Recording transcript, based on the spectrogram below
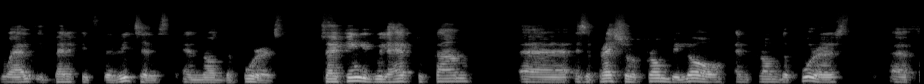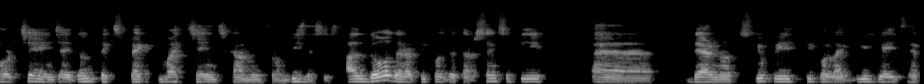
well, it benefits the richest and not the poorest. So I think it will have to come uh, as a pressure from below and from the poorest uh, for change. I don't expect much change coming from businesses. Although there are people that are sensitive, uh, they're not stupid. People like Bill Gates have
